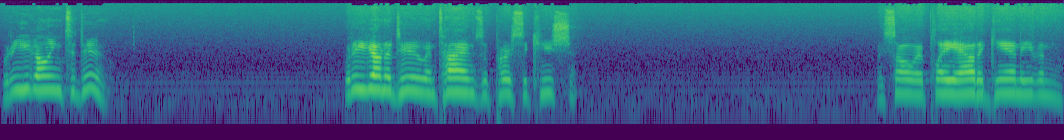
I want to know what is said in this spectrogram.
What are you going to do? What are you going to do in times of persecution? We saw it play out again, even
